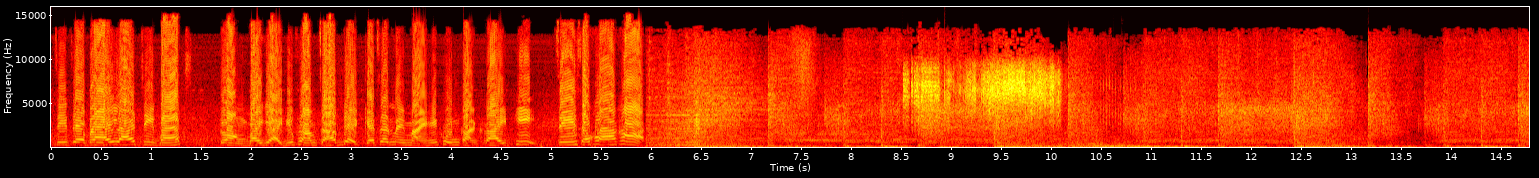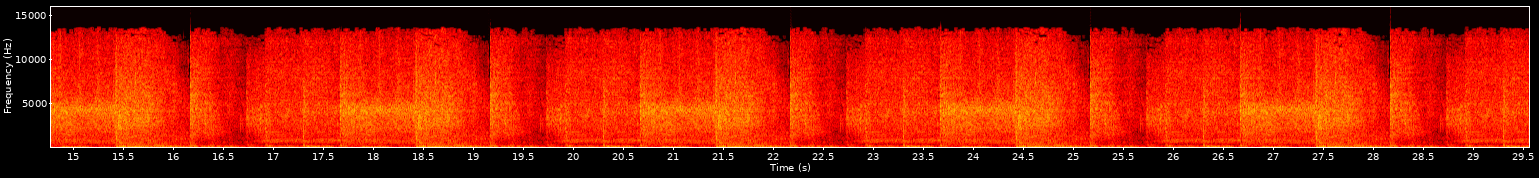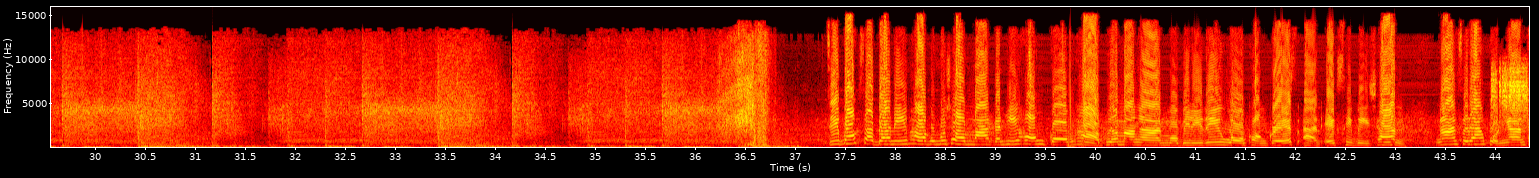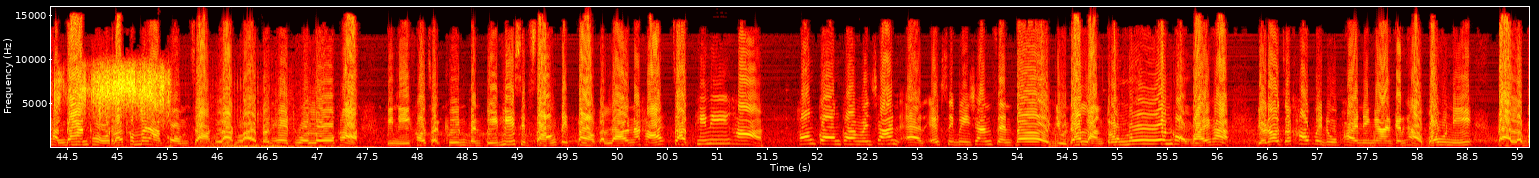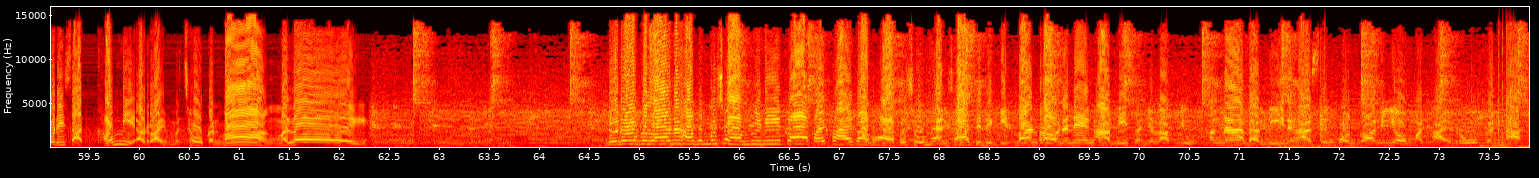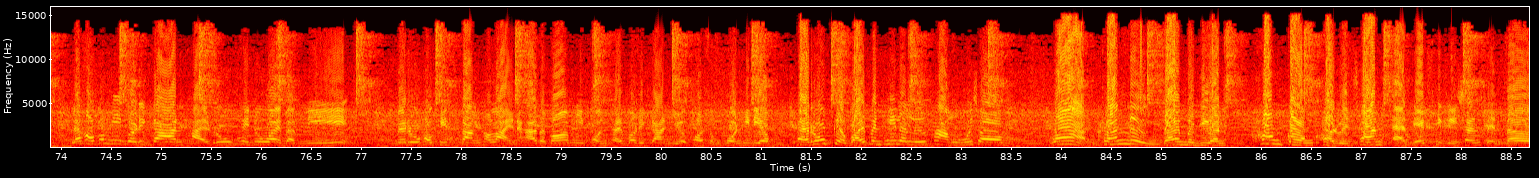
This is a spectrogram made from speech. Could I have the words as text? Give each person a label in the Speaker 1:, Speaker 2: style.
Speaker 1: กับ GJ Bright และ G Box กล่องใบใหญ่ที่พร้อมจะอัปเดตแกดเจิตใหม่ ๆ ให้คุณก่อนใครที่ G Square ค่ะ คุณผู้ชมมากันที่ฮ่องกงค่ะ เพื่อมางาน Mobility World Congress and Exhibition งานแสดงผลงานทางด้านโทรคมนาคมจากหลากหลายประเทศทั่วโลกค่ะ ปีนี้เขาจัดขึ้นเป็นปีที่ 12 ติดต่อกันแล้วนะคะ จัดที่นี่ค่ะฮ่องกง Convention and Exhibition Center อยู่ด้านหลังตรงนู้นของไบค่ะ เดี๋ยวเราจะเข้าไปดูภายในงานกันค่ะ ว่าวันนี้แต่ละบริษัทเขามีอะไรมาโชว์กันบ้าง มาเลย ดูๆไปแล้วนะคะคุณผู้ชมที่นี่ คล้ายๆกับหอประชุมแห่งชาติเศรษฐกิจบ้านเรานั่นเองค่ะ มีสัญลักษณ์อยู่ข้างหน้าแบบนี้นะคะ ซึ่งคนก็นิยมมาถ่ายรูปกันค่ะ และเขาก็มีบริการถ่ายรูปให้ด้วยแบบนี้ ไม่รู้เขาคิดตังค์เท่าไหร่นะคะ แต่ก็มีคนใช้บริการเยอะพอสมควรทีเดียวถ่ายรูปเก็บไว้เป็นที่ระลึกค่ะคุณผู้ชม ว่าครั้งหนึ่งได้มาเยือนฮ่องกง Convention and Exhibition Center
